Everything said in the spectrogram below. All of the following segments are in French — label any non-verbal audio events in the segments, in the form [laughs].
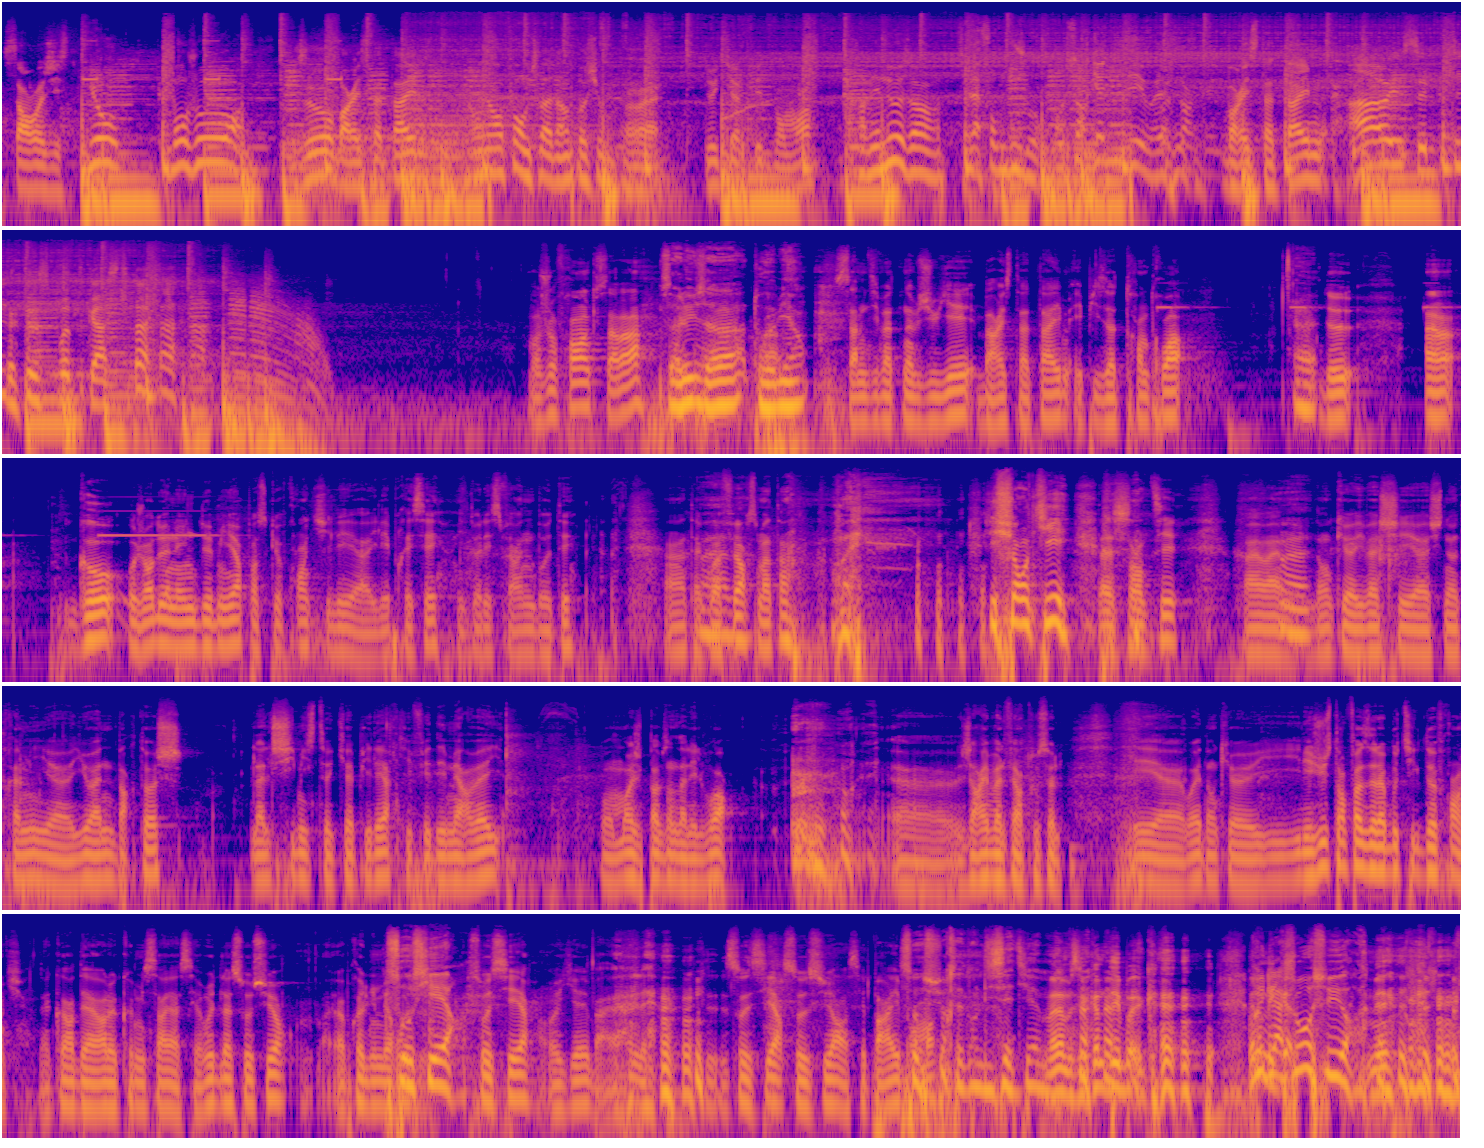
Ça enregistre. Yo, bonjour. Bonjour, Barista Time. On est en forme, ça, dans potion. Ouais. Deux cafés devant moi. Travailleuse, hein. C'est la forme du jour. On s'organiser, voilà. Barista Time. Ah oui, c'est le titre de ce podcast. [laughs] Bonjour Franck, ça va? Salut, ça va? Tout va bien? Samedi 29 juillet, Barista Time, épisode 33. Ouais. 2, 1, go. Aujourd'hui, on a une demi-heure parce que Franck, il est, euh, il est pressé. Il doit aller se faire une beauté. Hein, T'as Ouais, coiffeur ce matin? [laughs] Chantier. T'as chantier Ouais, ouais. Ouais. Donc, euh, il va chez, euh, chez notre ami euh, Johan Bartosz, l'alchimiste capillaire qui fait des merveilles. Bon, moi, j'ai pas besoin d'aller le voir. [coughs] Euh, J'arrive à le faire tout seul. Et euh, ouais, donc euh, il est juste en face de la boutique de Franck, d'accord, derrière le commissariat. C'est rue de la Saussure. Après le numéro. Saucière. Saucière, ok, bah, [laughs] Saucière, Saussure, c'est pareil pour moi. Saussure, c'est dans le 17 e Ouais, c'est comme des. [laughs] Rue de la [laughs] chaussure. mais-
